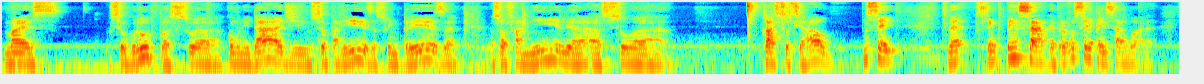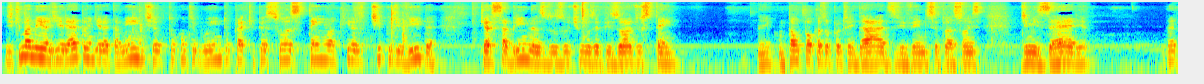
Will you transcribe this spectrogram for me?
mas o seu grupo, a sua comunidade, o seu país, a sua empresa, a sua família, a sua classe social, não sei, né? Você tem que pensar, é para você pensar agora. De que maneira, direta ou indiretamente, eu estou contribuindo para que pessoas tenham aquele tipo de vida que as Sabrinas dos últimos episódios têm? Né? Com tão poucas oportunidades, vivendo situações de miséria. Né?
